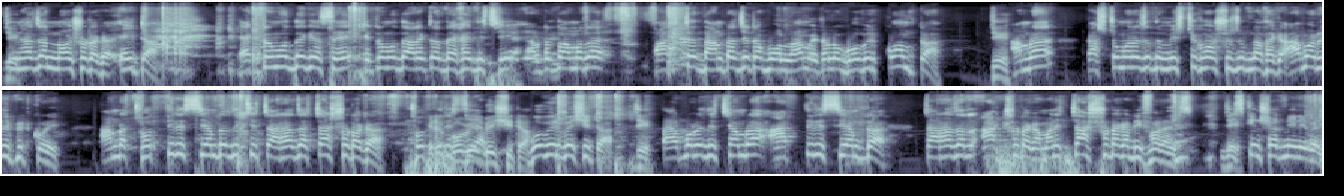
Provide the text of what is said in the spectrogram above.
তিন হাজার নয়শো টাকা এইটা। একটার মধ্যে গেছে এটার মধ্যে আরেকটা দেখাই দিচ্ছি। ওটা তো আমাদের ফার্স্টের দামটা যেটা বললাম এটা হলো গভীর কমটা। জি। আমরা কাস্টমারের যাতে মিষ্টি খাওয়ার সুযোগ না থাকে আবার রিপিট করি। আমরা ছত্রিশ সিএমটা দিচ্ছি চার হাজার চারশো টাকা। গভীর বেশিটা। তারপরে দিচ্ছি আমরা আটত্রিশ সিএমটা চার হাজার আটশো টাকা মানে চারশো টাকা ডিফারেন্স স্ক্রিনশট নিয়ে নেবেন।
